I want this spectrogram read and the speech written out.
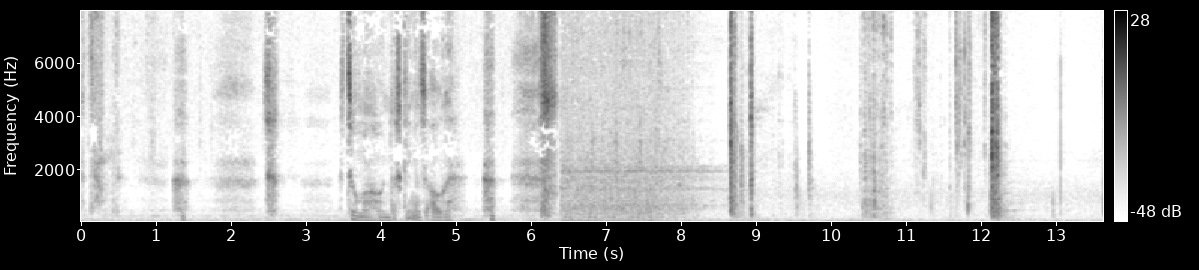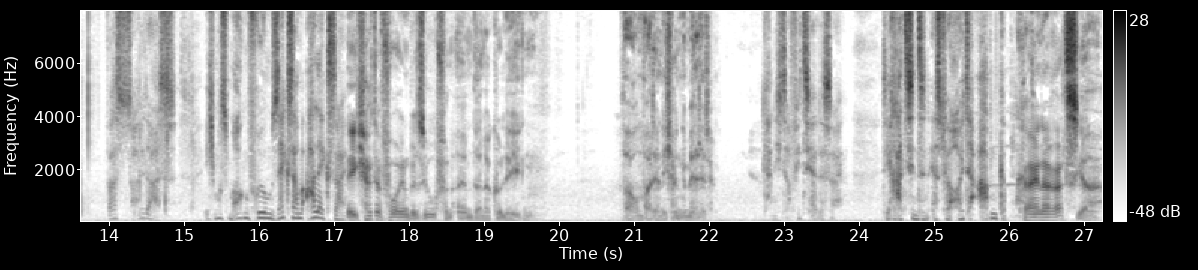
Verdammt. Das dummer Hund, das ging ins Auge. Was soll das? Ich muss morgen früh um sechs am Alex sein. Ich hatte vorhin Besuch von einem deiner Kollegen. Warum war der nicht angemeldet? Kann nichts Offizielles sein. Die Razzien sind erst für heute Abend geplant. Keine Razzia.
